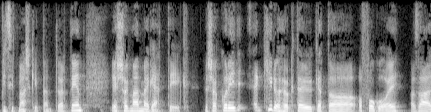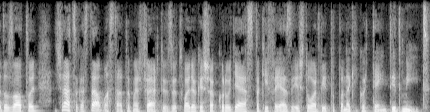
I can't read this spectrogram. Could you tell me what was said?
picit másképpen történt, és hogy már megették. És akkor így kiröhögte őket a, a fogoly, az áldozat, hogy srácok, ezt elbasztátok, mert fertőzött vagyok, és akkor ugye ezt a kifejezést ordította nekik, hogy tainted meat.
